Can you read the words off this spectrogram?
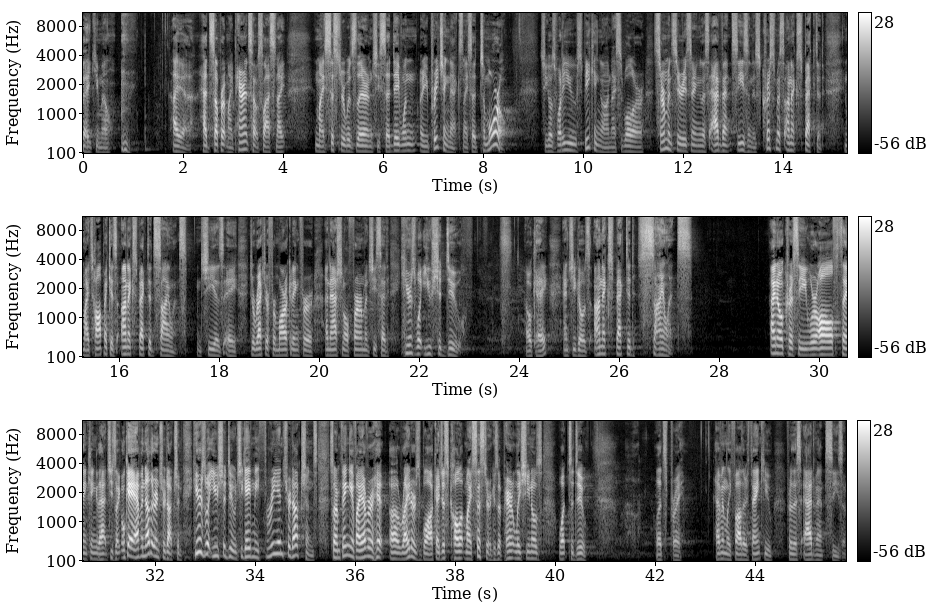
Thank you, Mel. I uh, had supper at my parents' house last night, and my sister was there, and she said, Dave, when are you preaching next? And I said, Tomorrow. She goes, What are you speaking on? I said, Well, our sermon series during this Advent season is Christmas Unexpected, and my topic is Unexpected Silence. And she is a director for marketing for a national firm, and she said, Here's what you should do. Okay? And she goes, Unexpected silence. I know, Chrissy, we're all thinking that. She's like, okay, I have another introduction. Here's what you should do. And she gave me three introductions. So I'm thinking if I ever hit a writer's block, I just call up my sister because apparently she knows what to do. Let's pray. Heavenly Father, thank you for this Advent season.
